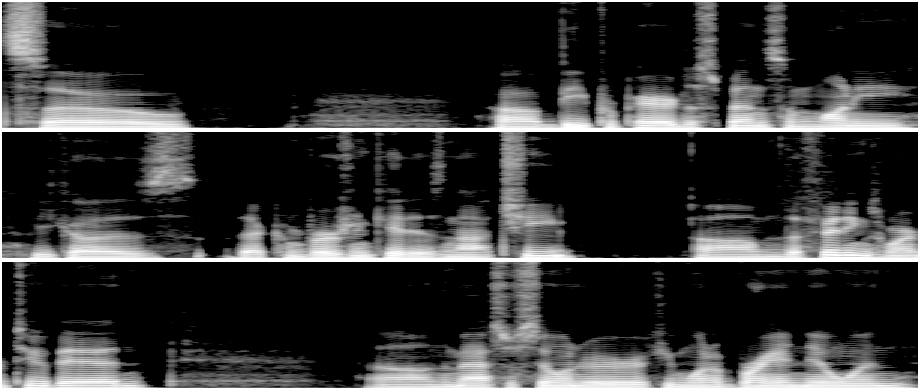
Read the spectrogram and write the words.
So uh, be prepared to spend some money because that conversion kit is not cheap. Um, the fittings weren't too bad. Uh, the master cylinder, if you want a brand new one,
